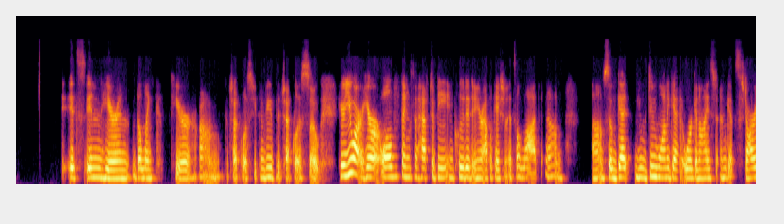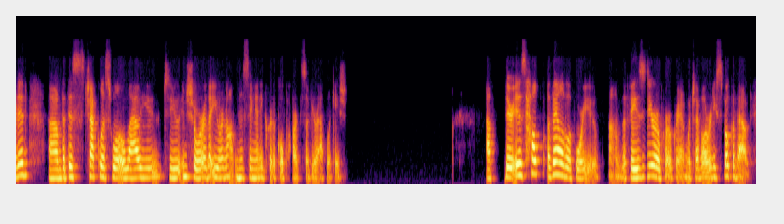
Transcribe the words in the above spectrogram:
it's in here in the link here, um, the checklist. You can view the checklist. So here you are. Here are all the things that have to be included in your application. It's a lot. Um, um, so get you do want to get organized and get started. Um, but this checklist will allow you to ensure that you are not missing any critical parts of your application. There is help available for you. Um, the Phase Zero program, which I've already spoke about.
